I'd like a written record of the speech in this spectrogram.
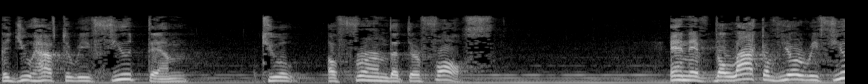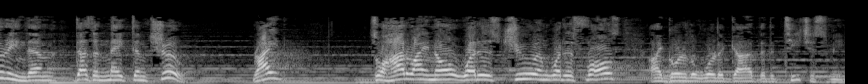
that you have to refute them to affirm that they're false. And if the lack of your refuting them doesn't make them true, right? So how do I know what is true and what is false? I go to the Word of God that it teaches me.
